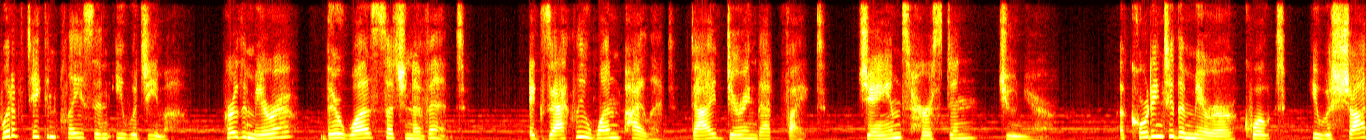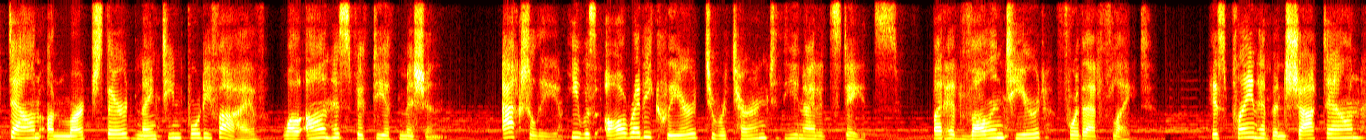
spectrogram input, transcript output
would have taken place in Iwo Jima. Per the Mirror, there was such an event. Exactly one pilot died during that fight, James Huston Jr. According to the Mirror, quote, he was shot down on March 3, 1945, while on his 50th mission. Actually, he was already cleared to return to the United States, but had volunteered for that flight. His plane had been shot down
